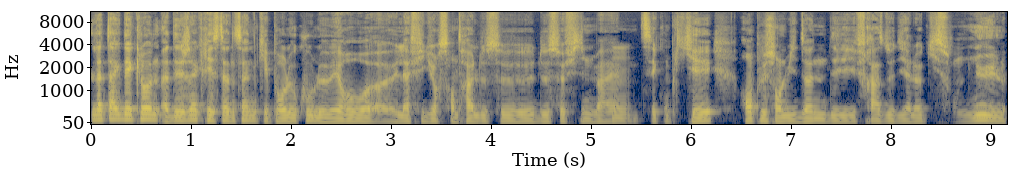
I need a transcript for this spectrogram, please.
L'attaque des clones, bah, déjà Christensen, qui est pour le coup le héros euh, et la figure centrale de ce, de ce film, bah, Mm. c'est compliqué. En plus, on lui donne des phrases de dialogue qui sont nulles.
